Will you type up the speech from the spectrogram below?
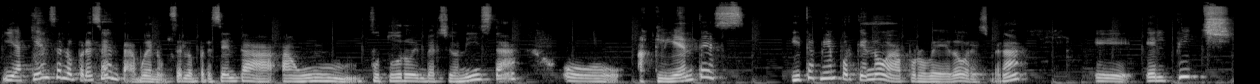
¿Y a quién se lo presenta? Bueno, se lo presenta a un futuro inversionista o a clientes y también, ¿por qué no?, a proveedores, ¿verdad? Eh, el pitch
